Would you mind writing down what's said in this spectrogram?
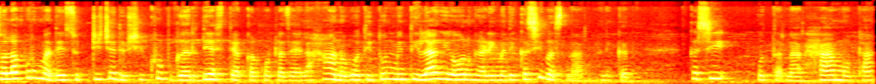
सोलापूरमध्ये सुट्टीच्या दिवशी खूप गर्दी असते अक्कलकोटला जायला. हा अनुभव तिथून मी तिला घेऊन गाडीमध्ये कशी बसणार आणि कधी कशी उतरणार हा मोठा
